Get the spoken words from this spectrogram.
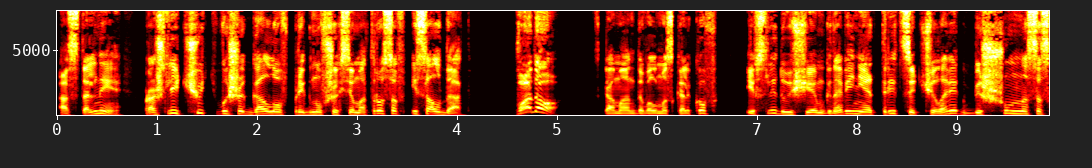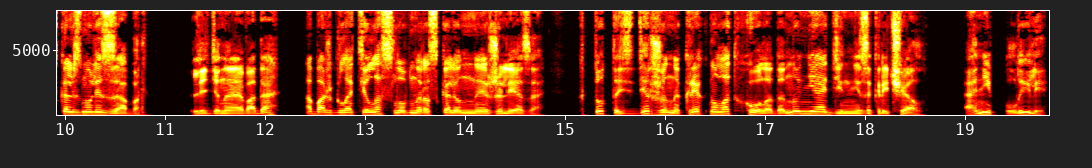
Остальные прошли чуть выше голов пригнувшихся матросов и солдат. «Воду!» — скомандовал Москальков, и в следующее мгновение 30 человек бесшумно соскользнули за борт. Ледяная вода обожгла тела, словно раскаленное железо. Кто-то сдержанно крякнул от холода, но ни один не закричал. Они плыли,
